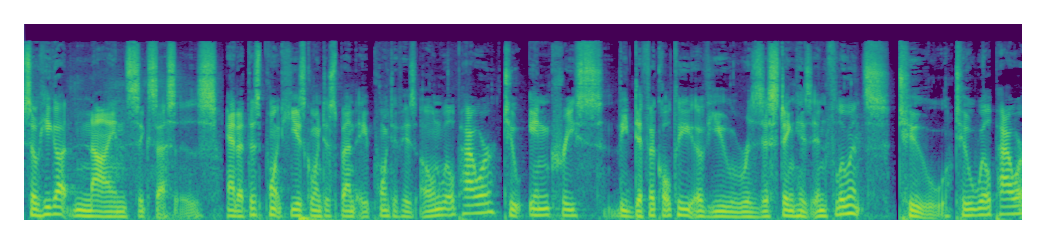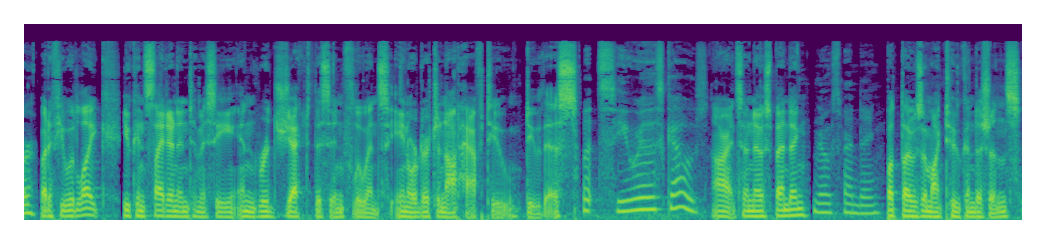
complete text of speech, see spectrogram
So he got nine successes. And at this point, he is going to spend a point of his own willpower to increase the difficulty of you resisting his influence to two willpower. But if you would like, you can cite an intimacy and reject this influence in order to not have to do this. Let's see where this goes. All right, so no spending. No spending. But those are my two conditions.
